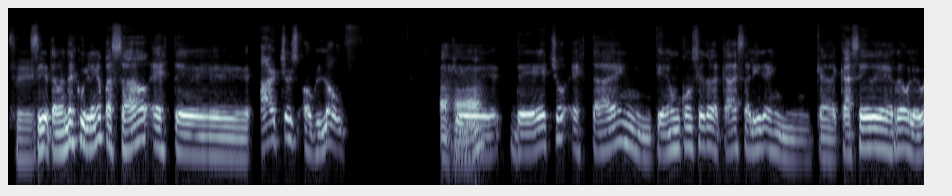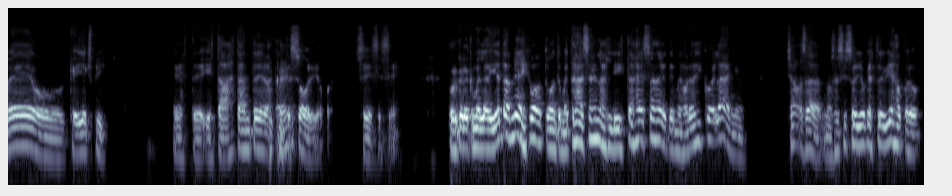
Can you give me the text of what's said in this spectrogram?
sí. Sí, también descubrí el año pasado este, Archers of Loath, Ajá. que de hecho está en, tiene un concierto que acaba de salir en KCDRW o KXP, este, y está bastante, bastante Ok. sólido. pues. Sí, sí, sí. Porque lo que me la también es cuando, te metes a veces en las listas esas de, mejores discos del año. o sea, no sé si soy yo que estoy viejo, pero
